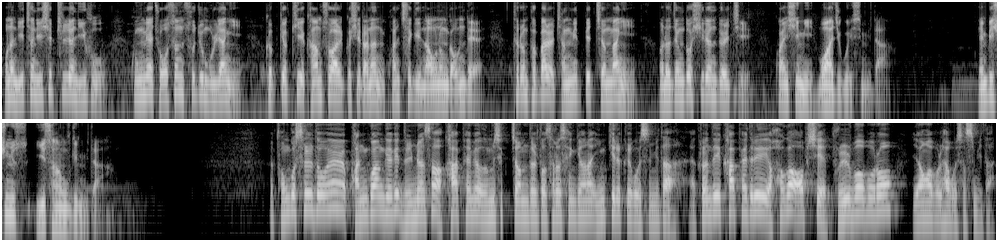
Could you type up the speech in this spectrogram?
오는 2027년 이후 국내 조선 수주 물량이 급격히 감소할 것이라는 관측이 나오는 가운데 트럼프발 장밋빛 전망이 어느 정도 실현될지 관심이 모아지고 있습니다. MBC 뉴스 이상욱입니다. 동구 슬도에 관광객이 늘면서 카페며 음식점들도 새로 생겨나 인기를 끌고 있습니다. 그런데 이 카페들이 허가 없이 불법으로 영업을 하고 있었습니다.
